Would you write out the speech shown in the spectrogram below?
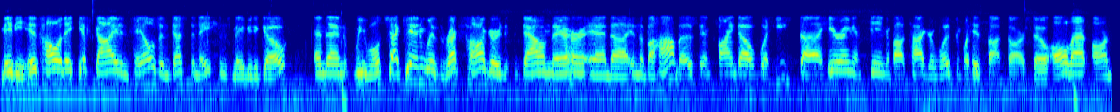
maybe his holiday gift guide entails and destinations maybe to go. And then we will check in with Rex Hoggard down there and uh, in the Bahamas and find out what he's uh, hearing and seeing about Tiger Woods and what his thoughts are. So all that on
